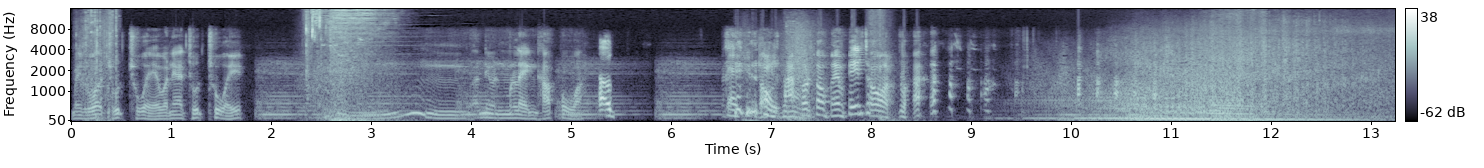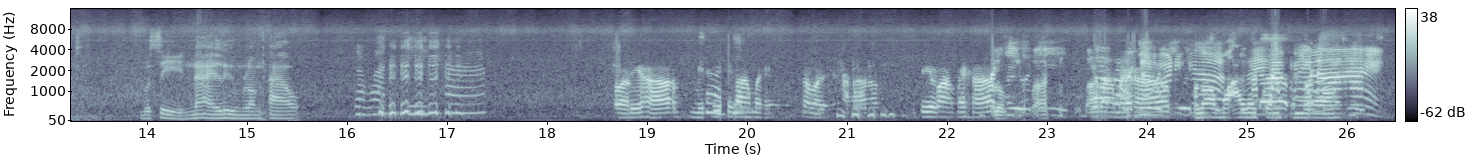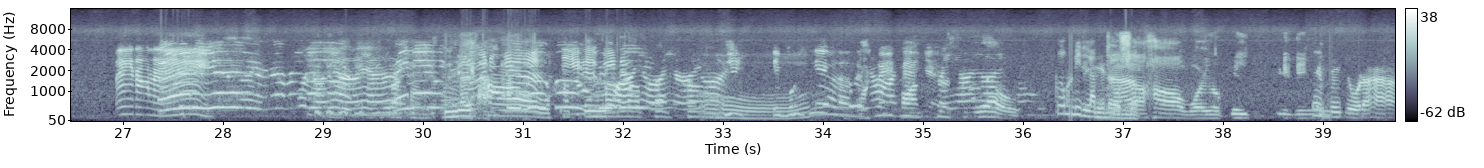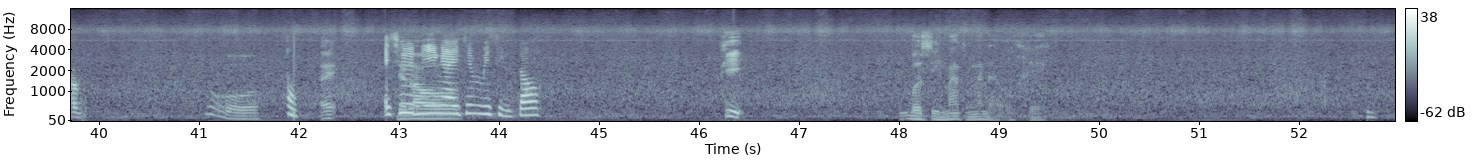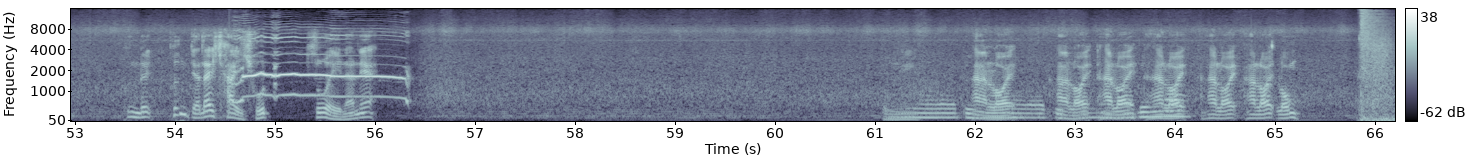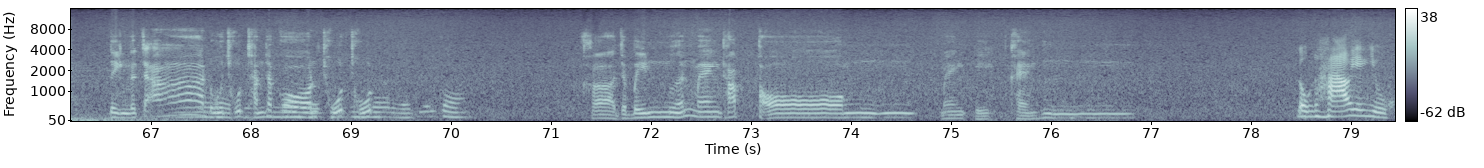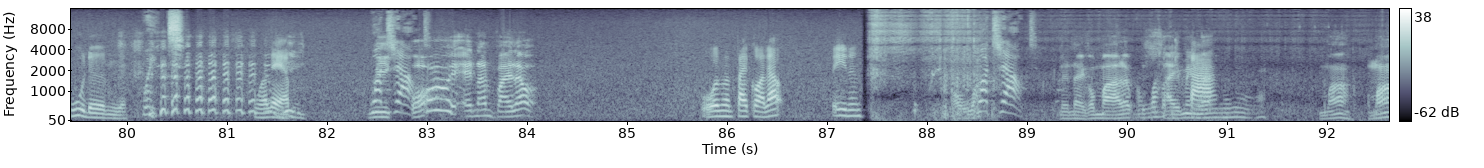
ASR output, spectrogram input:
ไม่รู้ว่าชุดช่วยวันเนี้ยชุดช่วยอืมอันนี้มันแมลงทับปะวะแต่ที่รใส่องมาเท้าทำไมไม่ถอดวะบุษีนายลืมรองเท้า สวัสดีครับสวัสดีครับ มีที่ว่างไหมสวัสดีครับมีที่ว่างไหมครับลูกมีที่ว่างไหมครับรอมาอะไรกันไม่ได้ไม่ต้อ งเลยมีข้าวขอบคุณมากโอ้โหไอ้บุญเนี่ยอะไรไม่บอลเที่ยวเครื่องบินลำเดเดิมชาฮาวอยปีนีไม่มีอยู่นะครับโอ้โหไอชื่อนี้ไงที่มีสิงโต พี่ เบอร์สี่มากตรงนั้นแหละโอเคเพิ่งได้เพิ่งจะได้ใช้ชุดสวยนะเนี่ย ตรงนี้ ห้าร้อยห้าร้อยห้าร้อยห้าร้อยห้าร้อยห้าร้อยลงดิ่งแล้วจ้า ดูชุดฉันจะก่อนชุดชุดข้าจะบินเหมือนแมงทับตอง แมงปีกแข็งรองเท้ายังอยู่คู่เดิมอยู่เลย Wait, หัวแหลม วิ่ง Watch out โอ้ยไอ้นั่นไปแล้ว โอ้ยมันไปก่อนแล้ว ตีหนึ่งเอาวะ watch out! ไหนๆก็มาแล้วเอากูว่าใส่แม่งตาแล้วเนี่ยนะ มามา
